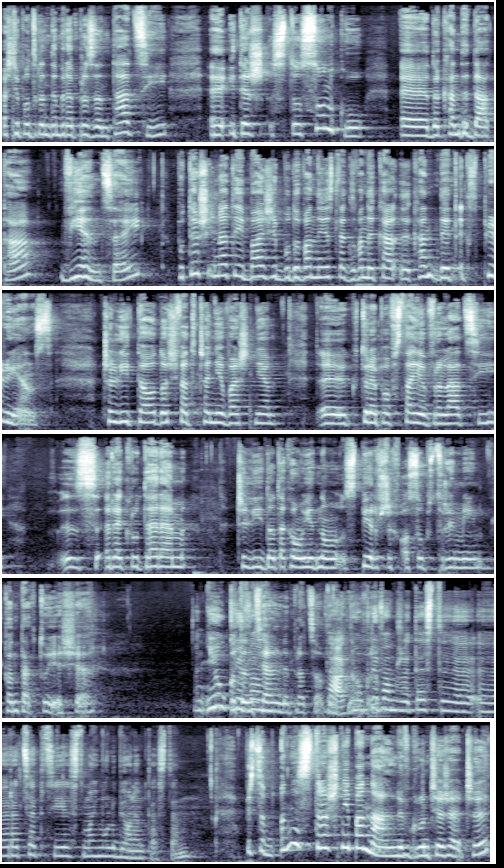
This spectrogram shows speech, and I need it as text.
właśnie pod względem reprezentacji e, i też stosunku e, do kandydata więcej, bo też i na tej bazie budowany jest tak zwany candidate experience, czyli to doświadczenie właśnie, które powstaje w relacji z rekruterem, czyli no taką jedną z pierwszych osób, z którymi kontaktuje się Nie ukrywam, potencjalny pracownik. Tak, nie nowy. ukrywam, że test e, recepcji jest moim ulubionym testem. Wiesz co, on jest strasznie banalny w gruncie rzeczy.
